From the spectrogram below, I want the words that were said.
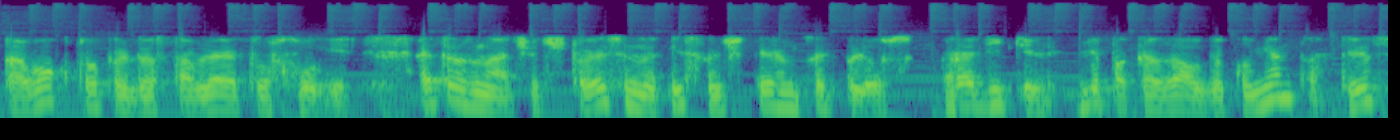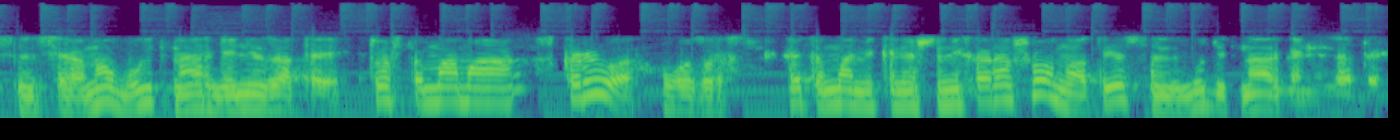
того, кто предоставляет услуги. Это значит, что если написано 14+, родитель не показал документа, ответственность все равно будет на организаторе. То, что мама скрыла возраст, это маме, конечно, нехорошо, но ответственность будет на организаторе.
